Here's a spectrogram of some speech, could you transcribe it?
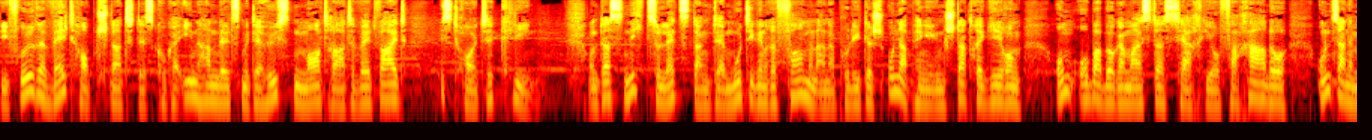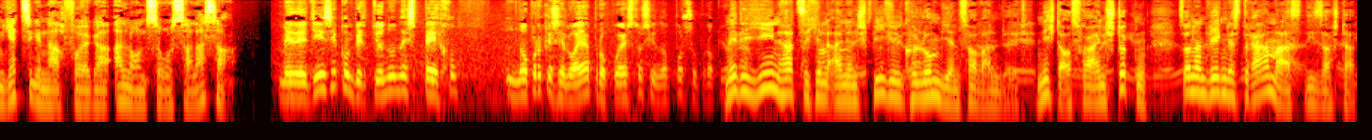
Die frühere Welthauptstadt des Kokainhandels mit der höchsten Mordrate weltweit ist heute clean. Und das nicht zuletzt dank der mutigen Reformen einer politisch unabhängigen Stadtregierung um Oberbürgermeister Sergio Fajardo und seinem jetzigen Nachfolger Alonso Salazar. Medellín se convirtió en un espejo Medellin hat sich in einen Spiegel Kolumbiens verwandelt. Nicht aus freien Stücken, sondern wegen des Dramas dieser Stadt.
